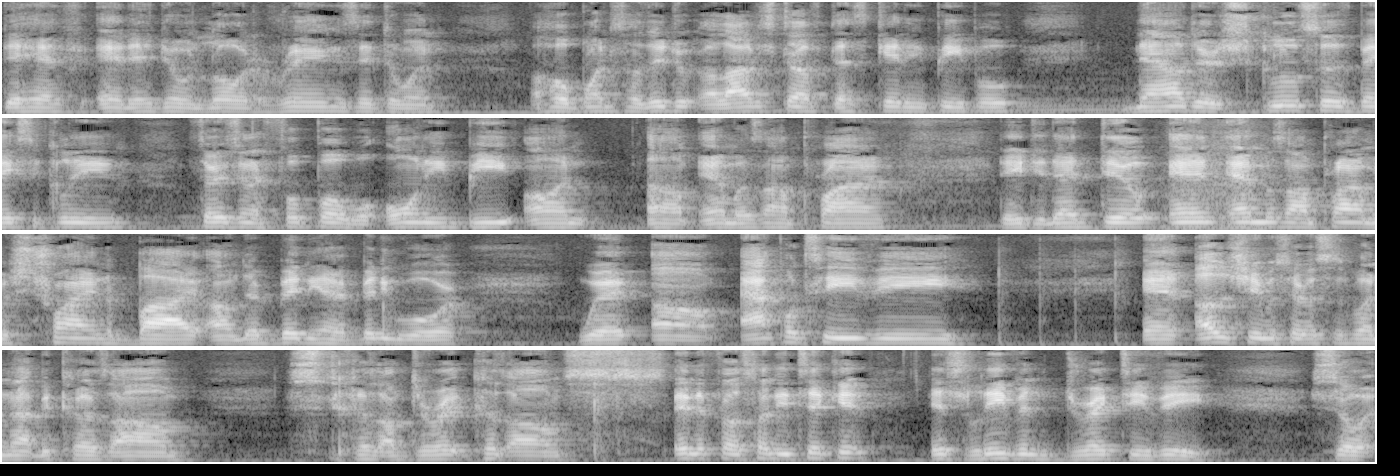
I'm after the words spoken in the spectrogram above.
they have and they're doing Lord of the Rings. They're doing a whole bunch. So they do a lot of stuff that's getting people. Now they're exclusive. Basically, Thursday Night Football will only be on um, Amazon Prime. They did that deal, and Amazon Prime is trying to buy. Um, they're bidding at a bidding war with um, Apple TV, and other streaming services whatnot because um because I'm direct because um NFL Sunday Ticket is leaving Directv, so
